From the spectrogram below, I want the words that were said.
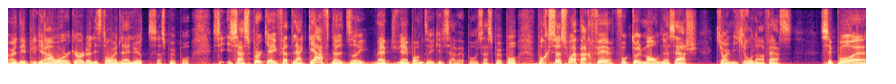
Un des plus grands workers de l'histoire de la lutte, ça se peut pas. Ça se peut qu'il ait fait la gaffe de le dire, mais viens pas me dire qu'il savait pas, ça se peut pas. Pour que ce soit parfait, faut que tout le monde le sache qu'il y a un micro d'en face. C'est pas, euh,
